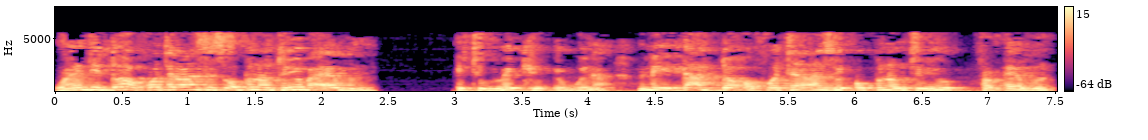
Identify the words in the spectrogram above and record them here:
When the door of utterance is open unto you by heaven, it will make you a winner. May that door of utterance be open unto you from heaven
